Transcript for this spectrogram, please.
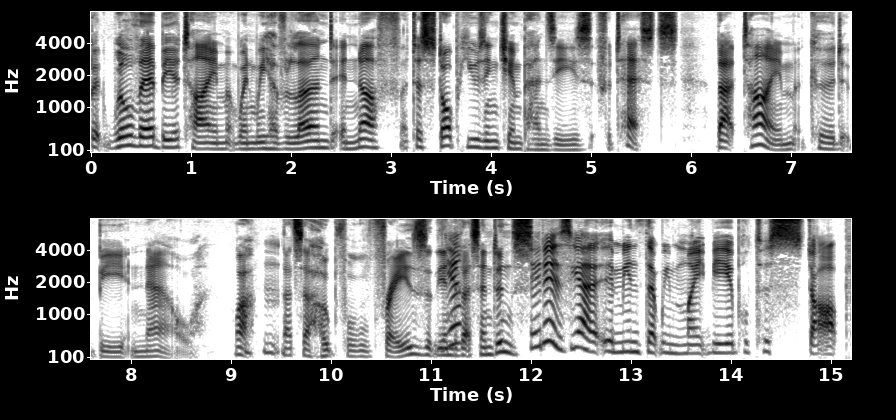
But will there be a time when we have learned enough to stop using chimpanzees for tests? That time could be now. Wow, that's a hopeful phrase at the end Yeah. of that sentence. It is, yeah. It means that we might be able to stop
